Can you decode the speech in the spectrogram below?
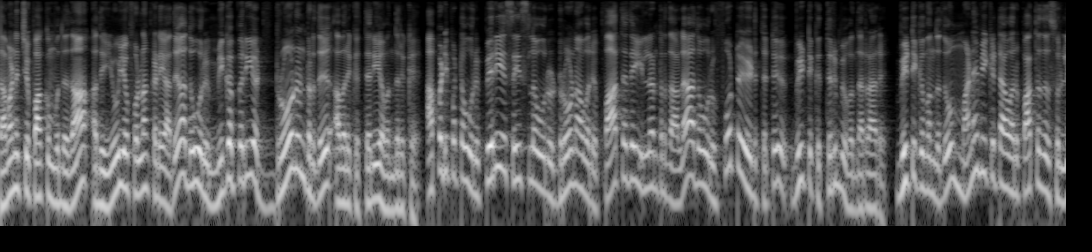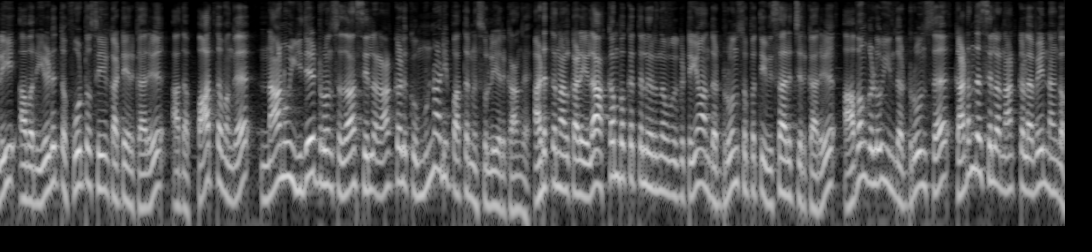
கவனிச்சு பார்க்கும்போது தான் அது யூஎஃப்ஓலாம் கிடையாது அது ஒரு மிகப்பெரிய ட்ரோனுன்றது அவருக்கு தெரிய வந்திருக்கு. அப்படிப்பட்ட ஒரு பெரிய சைஸ்ல ஒரு ட்ரோன் அவர் பார்த்ததே இல்லைன்றதால அதை ஒரு போட்டோ எடுத்துட்டு வீட்டுக்கு திரும்பி வந்துடுறாரு. வீட்டுக்கு வந்ததும் மனைவி கிட்ட அவர் பார்த்ததை சொல்லி அவர் எடுத்த போட்டோஸையும் காட்டியிருக்காரு. அதை பார்த்தவங்க நானும் இதே ட்ரோன்ஸை தான் சில நாட்களுக்கு முன்னாடி பார்த்தேன்னு சொல்லியிருக்காங்க. அடுத்த நாள் காலையில் அக்கம் பக்கத்தில் இருந்தவங்க கிட்டயும் அந்த ட்ரோன்ஸை பத்தி விசாரிச்சிருக்காரு. அவங்களும் இந்த ட்ரோன்ஸை கடந்த சில நாட்களாகவே நாங்க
